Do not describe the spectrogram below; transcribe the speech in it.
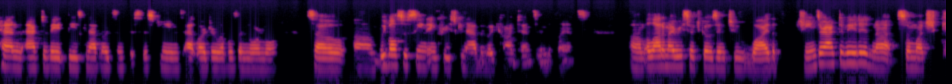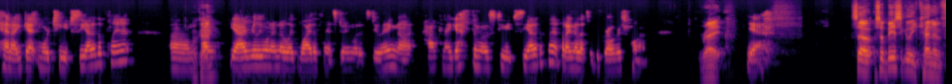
can activate these cannabinoid synthesis genes at larger levels than normal. So um, we've also seen increased cannabinoid contents in the plants. Um, a lot of my research goes into why the genes are activated, not so much can I get more THC out of the plant. Um, okay. I, yeah, I really want to know like why the plant's doing what it's doing, not how can I get the most THC out of the plant. But I know that's what the growers want. Right. Yeah. So so basically, kind of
